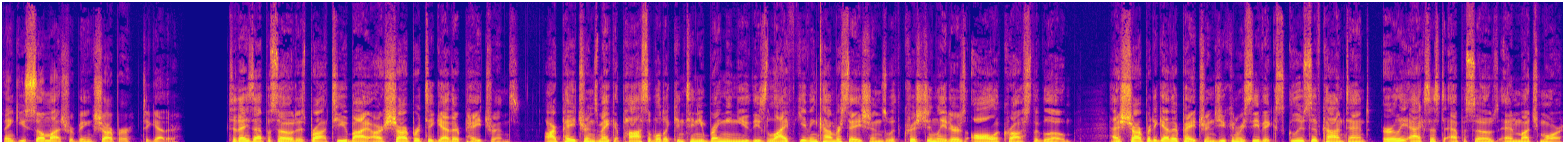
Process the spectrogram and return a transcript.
Thank you so much for being sharper together. Today's episode is brought to you by our Sharper Together patrons. Our patrons make it possible to continue bringing you these life giving conversations with Christian leaders all across the globe. As Sharper Together patrons, you can receive exclusive content, early access to episodes, and much more.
